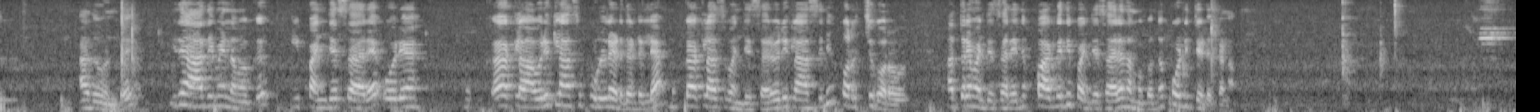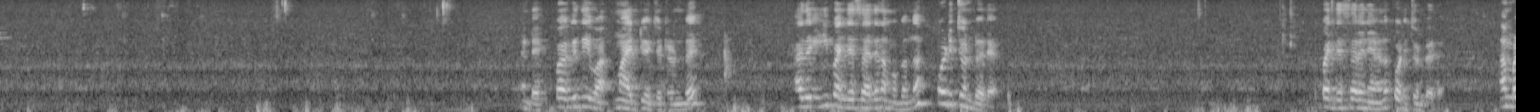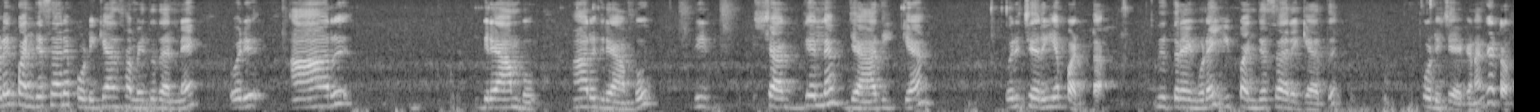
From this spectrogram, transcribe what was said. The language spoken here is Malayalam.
അതുകൊണ്ട് ഇത് ആദ്യമേ നമുക്ക് ഈ പഞ്ചസാര ഒരു ഒരു ക്ലാസ് ഫുൾ എടുത്തിട്ടില്ല. മുക്കാ ക്ലാസ് പഞ്ചസാര. ഒരു ക്ലാസ്സിന് കുറച്ച് കുറവ്. അത്രയും പഞ്ചസാര. ഇത് പകുതി പഞ്ചസാര നമുക്കൊന്ന് പൊടിച്ചെടുക്കണം. അല്ലേ പകുതി മാറ്റി വെച്ചിട്ടുണ്ട്. അത് ഈ പഞ്ചസാര നമുക്കൊന്ന് പൊടിച്ചുകൊണ്ട് വരാം. പഞ്ചസാര ഞാനൊന്ന് പൊടിച്ചുകൊണ്ട് വരാം. നമ്മൾ പഞ്ചസാര പൊടിക്കാൻ സമയത്ത് തന്നെ ഒരു ആറ് ഗ്രാമ്പു. ആറ് ഗ്രാമ്പു. ശകലം ജാതിക്ക ഒരു ചെറിയ പട്ട. ഇത് ഇത്രയും കൂടെ ഈ പഞ്ചസാരക്കകത്ത് പൊടിച്ചേക്കണം കേട്ടോ.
